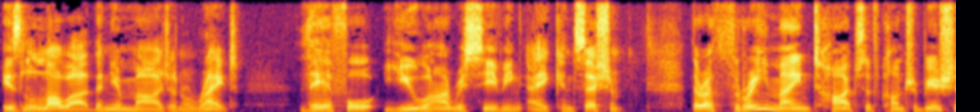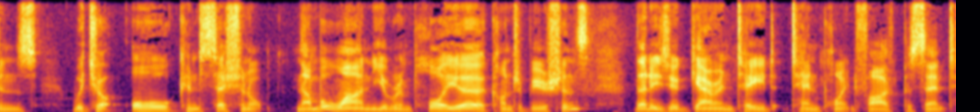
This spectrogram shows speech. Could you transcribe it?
is lower than your marginal rate. Therefore, you are receiving a concession. There are three main types of contributions which are all concessional. Number one, your employer contributions, that is your guaranteed 10.5%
